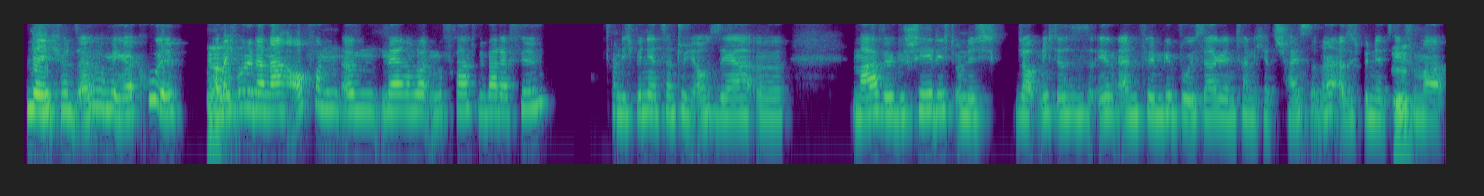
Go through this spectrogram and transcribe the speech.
Nee, ich fand es einfach mega cool. Ja. Aber ich wurde danach auch von ähm, mehreren Leuten gefragt, wie war der Film? Und ich bin jetzt natürlich auch sehr äh, Marvel geschädigt und ich glaube nicht, dass es irgendeinen Film gibt, wo ich sage, den fand ich jetzt scheiße. Ne? Also ich bin jetzt eh mhm. eh schon mal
